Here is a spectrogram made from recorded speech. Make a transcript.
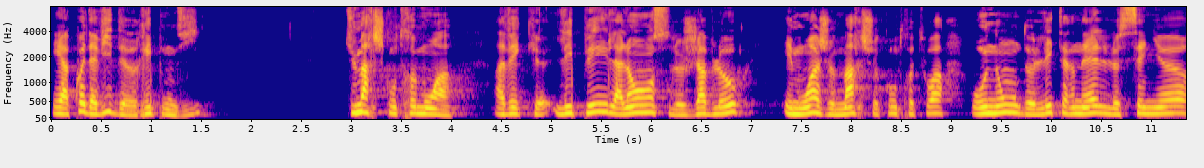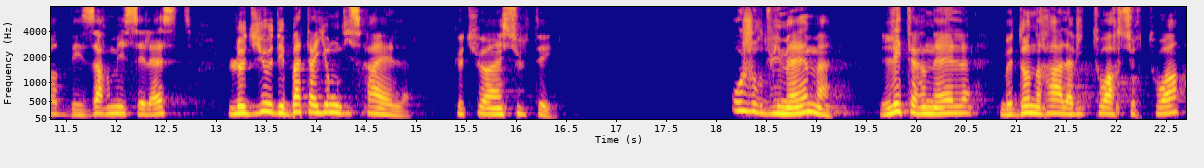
Et à quoi David répondit Tu marches contre moi avec l'épée, la lance, le javelot, et moi je marche contre toi au nom de l'Éternel, le Seigneur des armées célestes, le Dieu des bataillons d'Israël, que tu as insulté. Aujourd'hui même, l'Éternel me donnera la victoire sur toi,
